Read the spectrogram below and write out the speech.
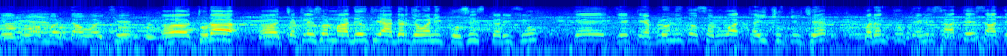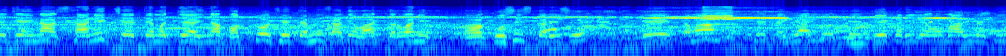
તે જોવા મળતા હોય છે. થોડા ચકલેશ્વર મહાદેવથી આગળ જવાની કોશિશ કરીશું. કે જે ટેબલોની તો શરૂઆત થઈ ચૂકી છે પરંતુ તેની સાથે સાથે જે અહીંના સ્થાનિક છે તેમજ જે અહીંના ભક્તો છે તેમની સાથે વાત કરવાની અ, કોશિશ કરીશું કે તમામ જે તૈયારીઓ છે તે કરી લેવામાં આવી હતી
